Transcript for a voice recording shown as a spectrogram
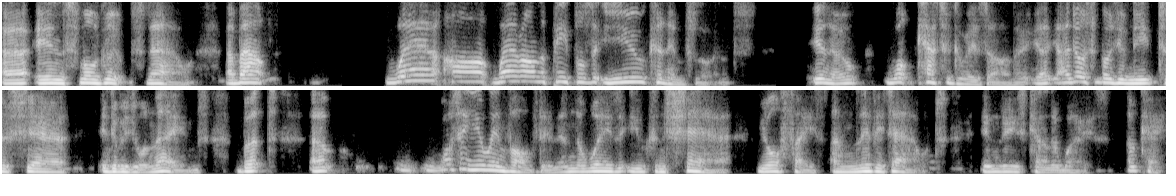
uh, in small groups now about where are where are the people that you can influence? You know, what categories are they? I don't suppose you need to share individual names, but uh, what are you involved in in the way that you can share your faith and live it out in these kind of ways? Okay,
